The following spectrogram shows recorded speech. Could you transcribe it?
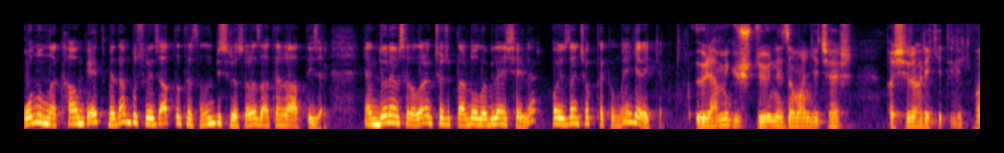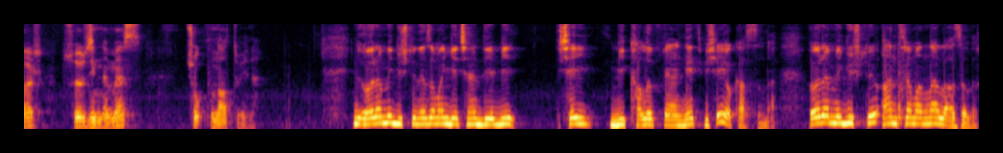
onunla kavga etmeden bu süreci atlatırsanız bir süre sonra zaten rahatlayacak. Yani dönemsel olarak çocuklarda olabilen şeyler. O yüzden çok takılmaya gerek yok. Öğrenme güçlüğü ne zaman geçer? Aşırı hareketlilik var. Söz dinlemez. Çok bunalttı beni. Şimdi öğrenme güçlüğü ne zaman geçer diye bir şey, bir kalıp veya net bir şey yok aslında. Öğrenme güçlüğü antrenmanlarla azalır.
